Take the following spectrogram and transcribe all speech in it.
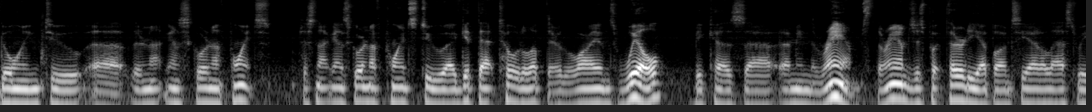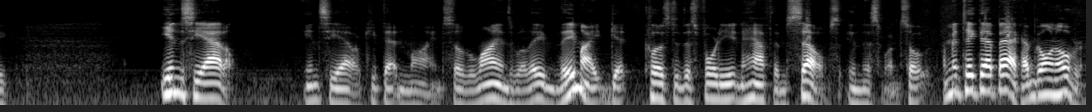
going to, uh, they're not going to score enough points. Just not going to score enough points to uh, get that total up there. The Lions will because, uh, I mean, the Rams, the Rams just put 30 up on Seattle last week. In Seattle, in Seattle. Keep that in mind. So the Lions, well, they they might get close to this 48 and a half themselves in this one. So I'm going to take that back. I'm going over.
